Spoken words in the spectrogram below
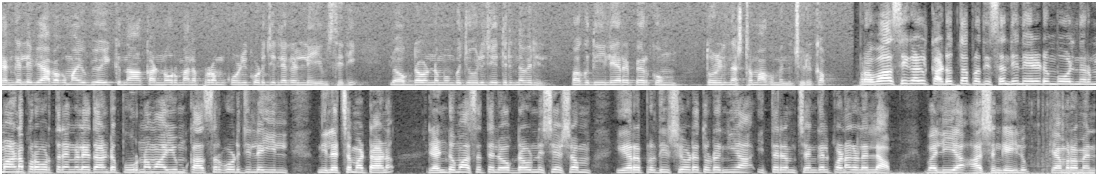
ചെങ്കല്ല് വ്യാപകമായി ഉപയോഗിക്കുന്ന കണ്ണൂർ മലപ്പുറം കോഴിക്കോട് ജില്ലകളിലെയും സ്ഥിതി. ലോക്ക്ഡൌണിന് മുമ്പ് ജോലി ചെയ്തിരുന്നവരിൽ പകുതിയിലേറെ പേർക്കും തൊഴിൽ നഷ്ടമാകുമെന്ന് ചുരുക്കം. പ്രവാസികൾ കടുത്ത പ്രതിസന്ധി നേരിടുമ്പോൾ നിർമ്മാണ പ്രവർത്തനങ്ങൾ ഏതാണ്ട് പൂർണമായും കാസർഗോഡ് ജില്ലയിൽ നിലച്ചമട്ടാണ് രണ്ടു മാസത്തെ ലോക്ക്ഡൌണിന് ശേഷം ഏറെ പ്രതീക്ഷയോടെ തുടങ്ങിയ ഇത്തരം ചെങ്കൽ പണകളെല്ലാം വലിയ ആശങ്കയിലും. ക്യാമറാമാൻ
